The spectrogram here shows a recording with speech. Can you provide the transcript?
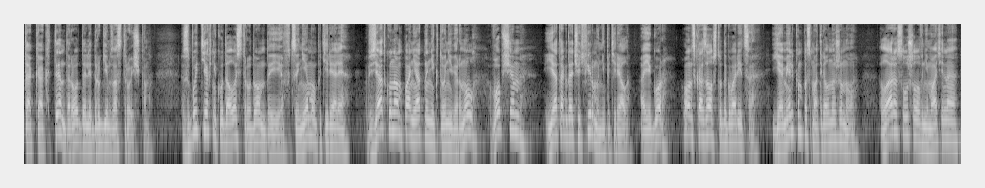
так как тендер отдали другим застройщикам. Сбыть технику удалось с трудом, да и в цене мы потеряли. Взятку нам, понятно, никто не вернул. В общем, я тогда чуть фирму не потерял, а Егор, он сказал, что договорится. Я мельком посмотрел на жену. Лара слушала внимательно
